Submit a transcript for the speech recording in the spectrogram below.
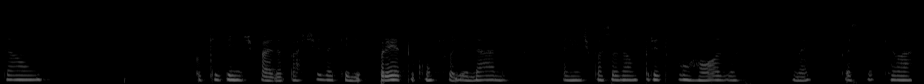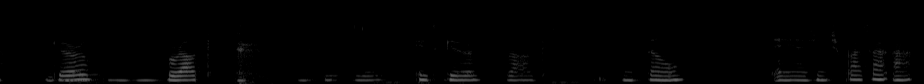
Então, o que, que a gente faz? A partir daquele preto consolidado, a gente passa a usar um preto com rosa, né? Pra ser aquela girl rock. É, it girl. It girl rock. Então, é, a gente passa a,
